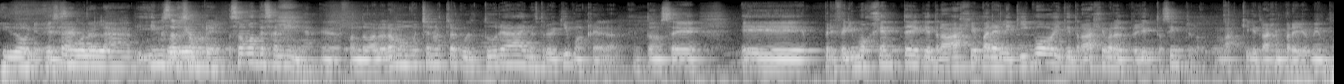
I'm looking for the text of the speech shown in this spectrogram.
idóneo. Esa es una de las Y nosotros somos, somos de esa línea, fondo valoramos mucho nuestra cultura y nuestro equipo en general. Entonces, eh, preferimos gente que trabaje para el equipo y que trabaje para el proyecto simple, más que que trabajen para ellos mismos.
